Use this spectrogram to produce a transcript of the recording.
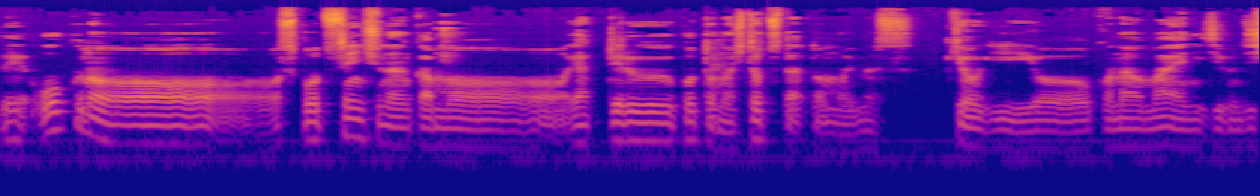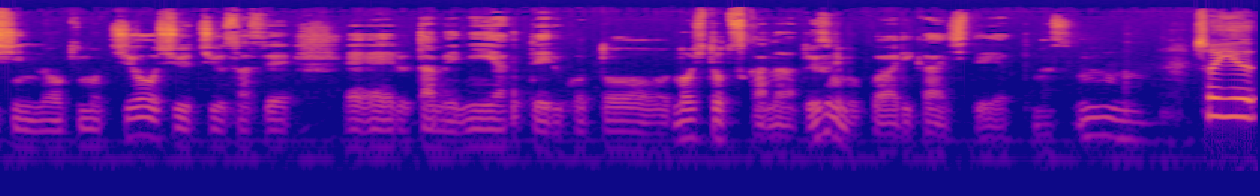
で、多くのスポーツ選手なんかもやってることの一つだと思います。競技を行う前に自分自身の気持ちを集中させるためにやっていることの一つかなというふうに僕は理解してやってます。うん。そういう、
